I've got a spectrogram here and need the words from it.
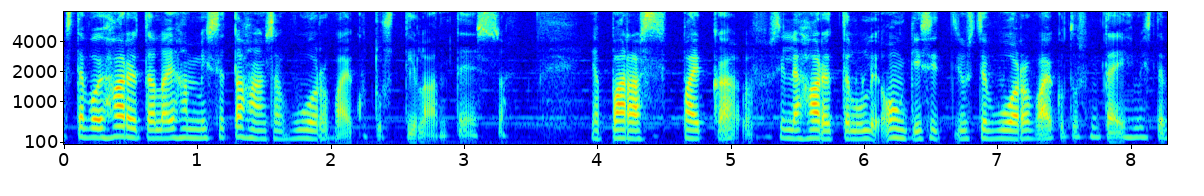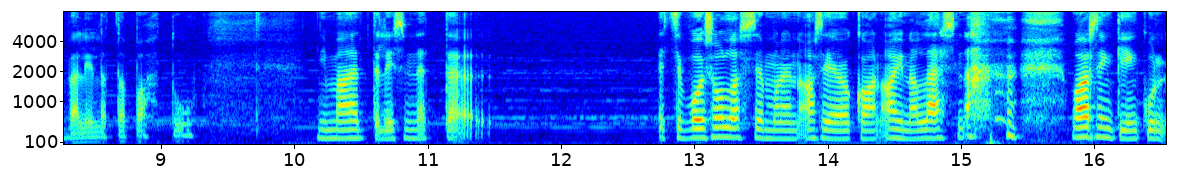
sitä voi harjoitella ihan missä tahansa vuorovaikutustilanteessa. Ja paras paikka sille harjoittelulle onkin sit just se vuorovaikutus, mitä ihmisten välillä tapahtuu. Niin mä ajattelisin, että, että se voisi olla sellainen asia, joka on aina läsnä. Varsinkin kun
